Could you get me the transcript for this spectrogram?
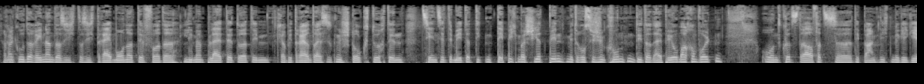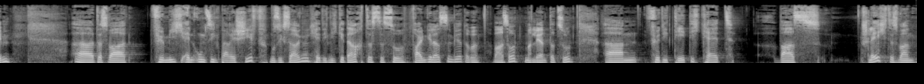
kann mich gut erinnern, dass ich, dass ich drei Monate vor der Lehman-Pleite dort im, glaube ich, 33. Stock durch den 10 Zentimeter dicken Teppich marschiert bin mit russischen Kunden, die dort IPO machen wollten. Und kurz darauf hat es äh, die Bank nicht mehr gegeben. Äh, das war für mich ein unsinkbares Schiff, muss ich sagen. Hätte ich nicht gedacht, dass das so fallen gelassen wird, aber war so. Man lernt dazu. Ähm, für die Tätigkeit war es schlecht. Es waren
